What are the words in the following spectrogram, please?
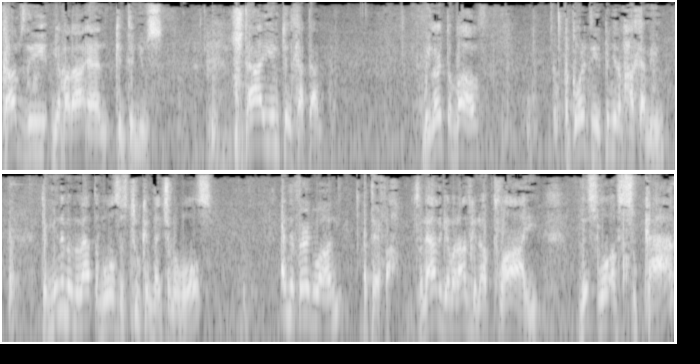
Comes the Gemara and continues. Shtayim kilchatan. We learned above, according to the opinion of Hakamim, the minimum amount of walls is two conventional walls, And the third one, a tefah. So now the Gemara is going to apply this law of sukkah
